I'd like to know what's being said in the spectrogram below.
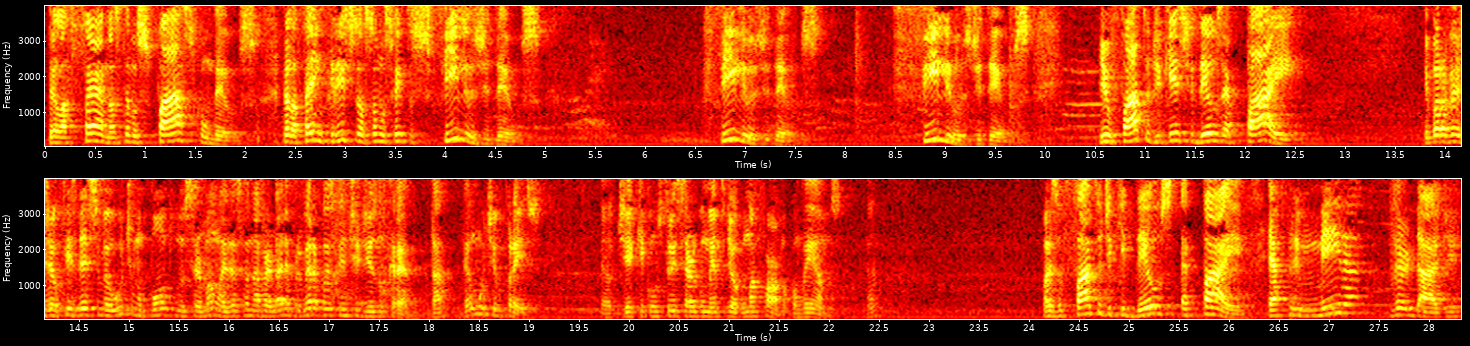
Pela fé, nós temos paz com Deus. Pela fé em Cristo, nós somos feitos filhos de Deus. Filhos de Deus. Filhos de Deus. E o fato de que este Deus é Pai, embora veja, eu fiz desse meu último ponto no sermão, mas essa na verdade é a primeira coisa que a gente diz no credo, tá? Tem um motivo para isso. Eu tinha que construir esse argumento de alguma forma, convenhamos. Né? Mas o fato de que Deus é Pai é a primeira verdade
